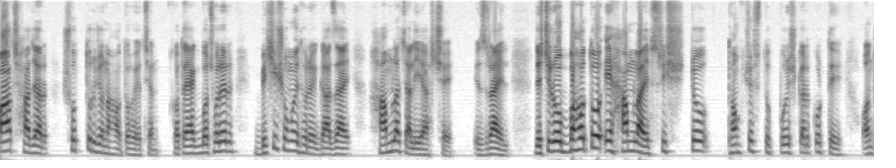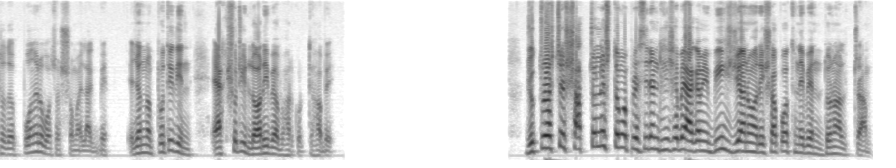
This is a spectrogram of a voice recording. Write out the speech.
পাঁচ হাজার সত্তর জন আহত হয়েছেন। গত এক বছরের বেশি সময় ধরে গাজায় হামলা চালিয়ে আসছে ইসরায়েল। দেশটির অব্যাহত এ হামলায় সৃষ্ট ধ্বংসস্তূপ পরিষ্কার করতে অন্তত পনেরো বছর সময় লাগবে। এজন্য প্রতিদিন একশোটি লরি ব্যবহার করতে হবে। যুক্তরাষ্ট্রের সাতচল্লিশতম প্রেসিডেন্ট হিসেবে আগামী বিশ জানুয়ারি শপথ নেবেন ডোনাল্ড ট্রাম্প।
